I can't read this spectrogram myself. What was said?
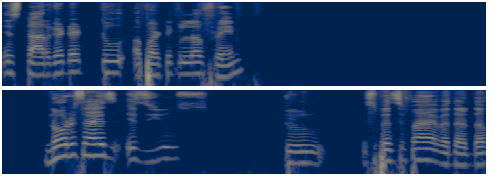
is targeted to a particular frame. No resize is used to specify whether the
